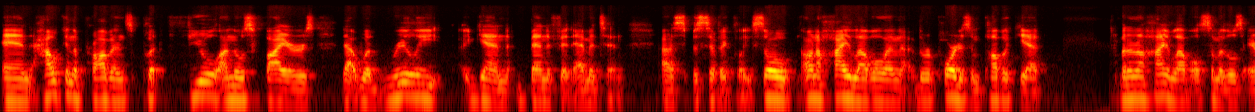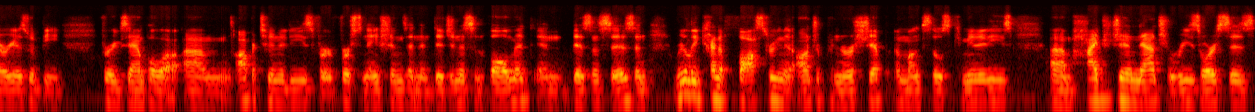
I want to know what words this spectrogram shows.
and how can the province put fuel on those fires that would really again benefit Edmonton uh, specifically. So on a high level, and the report isn't public yet, but on a high level, some of those areas would be, for example, um, opportunities for First Nations and Indigenous involvement in businesses and really kind of fostering that entrepreneurship amongst those communities, um, hydrogen, natural resources.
